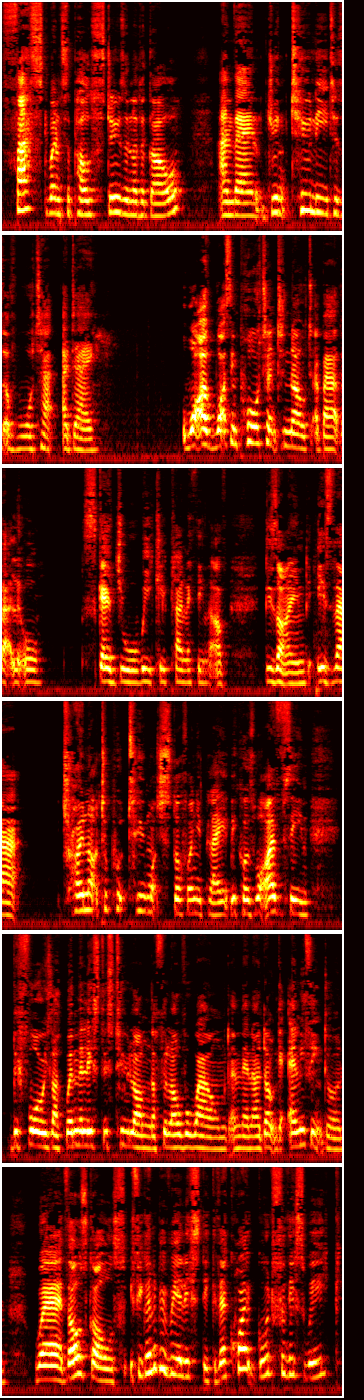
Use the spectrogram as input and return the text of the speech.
fast when supposed to is another goal and then drink two litres of water a day. What I, what's important to note about that little schedule weekly planner thing that I've designed is that try not to put too much stuff on your plate because what I've seen before is like when the list is too long I feel overwhelmed and then I don't get anything done. Where those goals if you're going to be realistic they're quite good for this week.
